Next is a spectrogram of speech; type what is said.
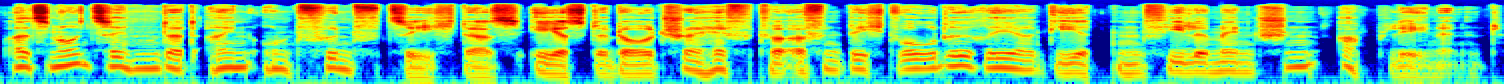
Als 1951 das erste deutsche Heft veröffentlicht wurde, reagierten viele Menschen ablehnend.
